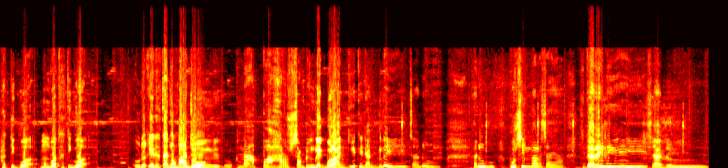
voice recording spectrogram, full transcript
hati gua membuat hati gua udah kayak tajong-tajong gitu. Kenapa harus samping black ball lagi tidak glitch? Aduh. Aduh, pusing banget saya. Kita rilis. Aduh.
